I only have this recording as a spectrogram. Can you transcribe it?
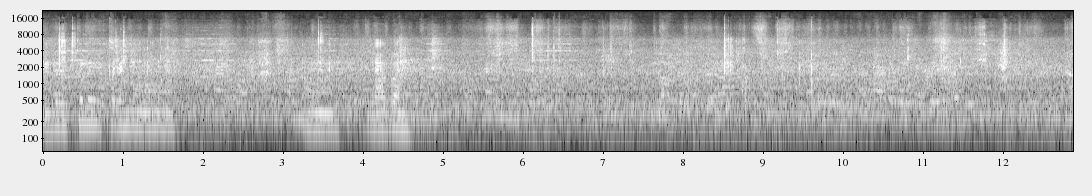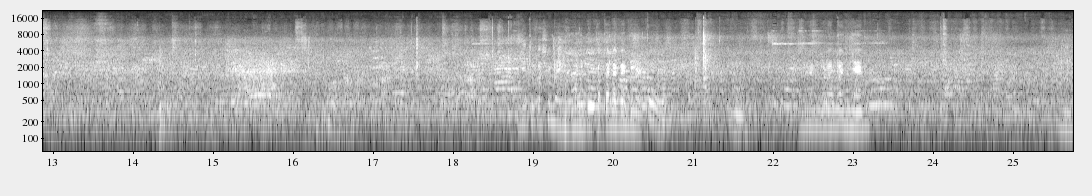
tuloy-tuloy pa rin yung ano niya laban. Dito kasi may huli pa talaga dito. Oh. Hmm. Tingnan mo naman yan. Hmm.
